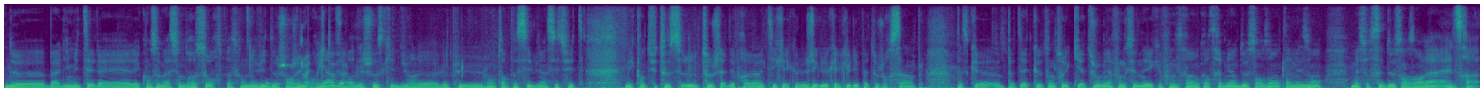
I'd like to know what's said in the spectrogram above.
de bah, limiter les, les consommations de ressources parce qu'on évite de changer pour rien, d'avoir des choses qui durent le, le plus longtemps possible et ainsi de suite. Mais quand tu touches, touches à des problématiques écologiques, le calcul n'est pas toujours simple. Parce que euh, peut-être que ton truc qui a toujours bien fonctionné et qui fonctionnera encore très bien 200 ans, ta maison, mais sur ces 200 ans-là, elle sera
